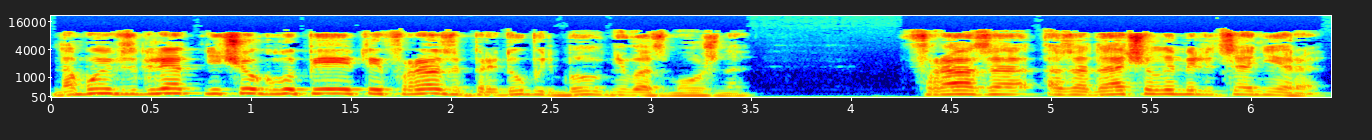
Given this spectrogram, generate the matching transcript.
На мой взгляд, ничего глупее этой фразы придумать было невозможно. Фраза озадачила милиционера.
